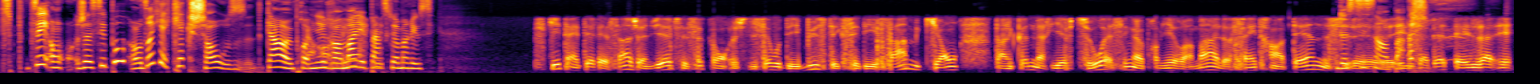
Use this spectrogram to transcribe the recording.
tu sais, je sais pas, on dirait qu'il y a quelque chose quand un premier ah, roman est particulièrement réussi qui est intéressant, Geneviève, c'est ça que je disais au début, c'était que c'est des femmes qui ont, dans le cas de Marie-Ève Thuot, elle signe un premier roman à la fin trentaine. De 600 euh, Elisabeth,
